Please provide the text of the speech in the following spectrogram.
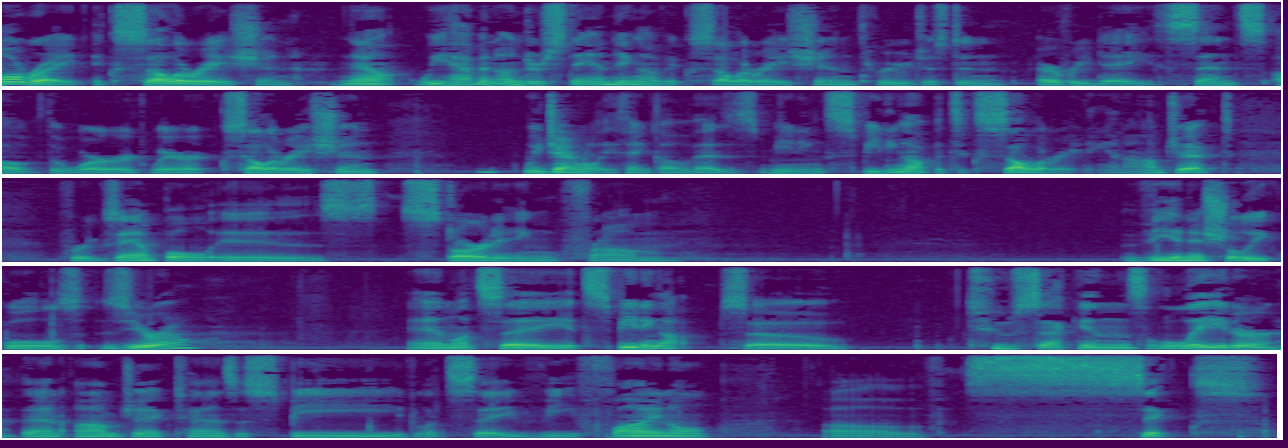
All right, acceleration. Now, we have an understanding of acceleration through just an everyday sense of the word, where acceleration we generally think of as meaning speeding up. It's accelerating. An object, for example, is starting from v initial equals 0, and let's say it's speeding up. So two seconds later, that object has a speed, let's say v final, of 6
